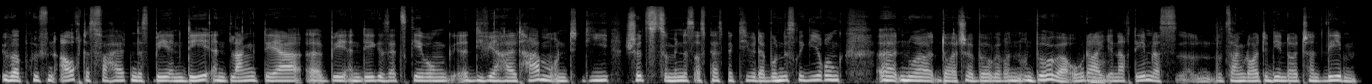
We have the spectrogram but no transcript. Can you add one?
überprüfen auch das Verhalten des BND entlang der äh, BND-Gesetzgebung, äh, die wir halt haben und die schützt zumindest aus Perspektive der Bundesregierung äh, nur deutsche Bürgerinnen und Bürger oder mhm. je nachdem, dass sozusagen Leute, die in Deutschland Deutschland leben.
